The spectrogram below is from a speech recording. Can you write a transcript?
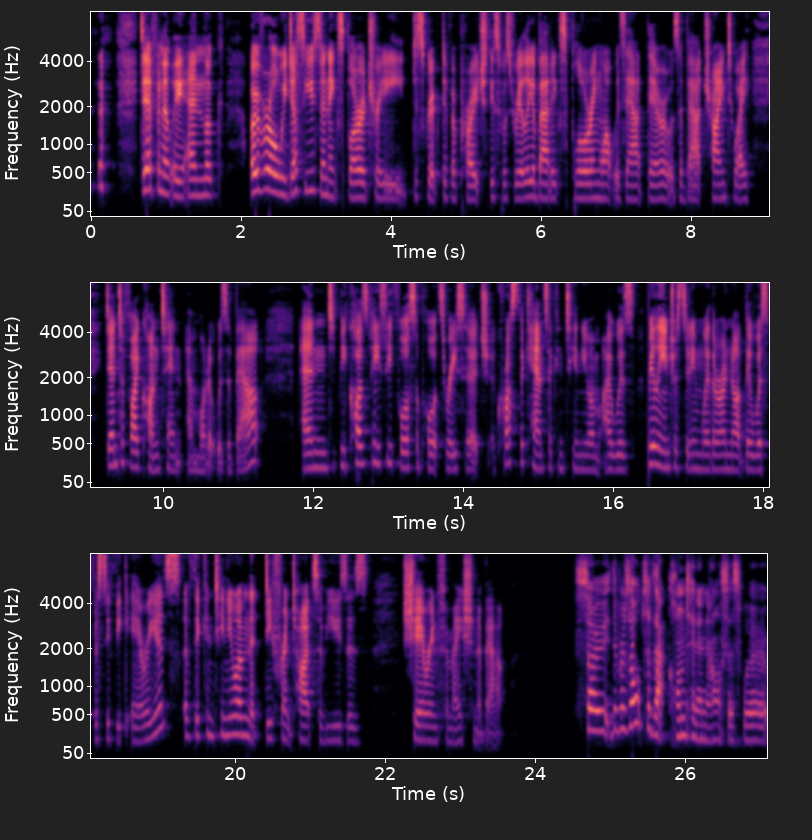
Definitely. And look, overall, we just used an exploratory descriptive approach. This was really about exploring what was out there. It was about trying to identify content and what it was about. And because PC4 supports research across the cancer continuum, I was really interested in whether or not there were specific areas of the continuum that different types of users share information about. So, the results of that content analysis were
